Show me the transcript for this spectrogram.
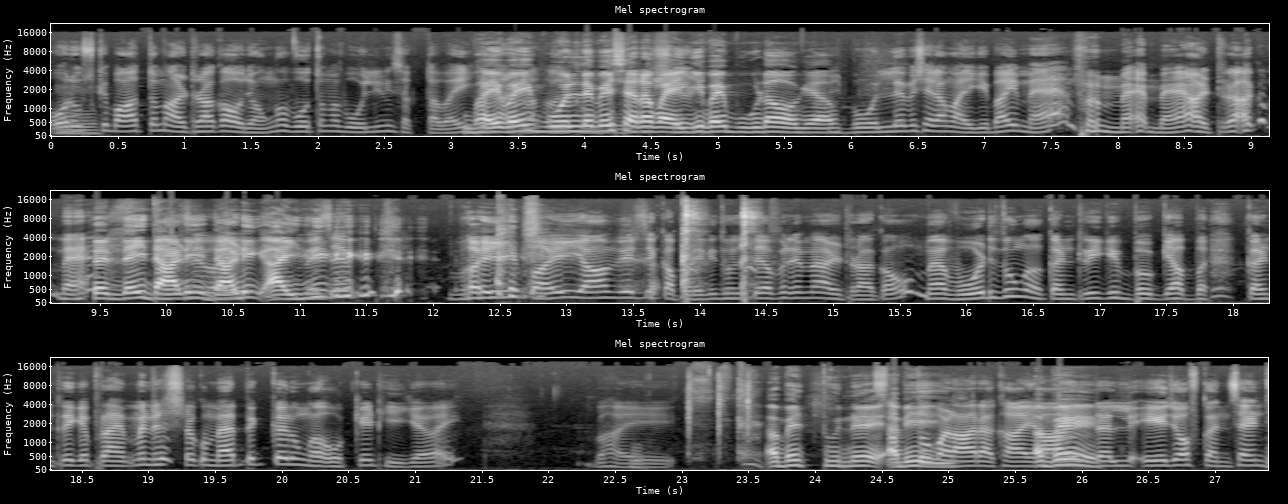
और उसके बाद तो मैं अठारह का हो जाऊँगा वो तो मैं बोल ही नहीं सकता भाई भाई भाई बोलने में शर्म आएगी भाई बूढ़ा हो गया। बोलने में शर्म आएगी। भाई मैं मैं मैं अठारह का मैं नहीं दाढ़ी दाढ़ी नहीं। भाई भाई यहाँ मेरे से कपड़े नहीं धुलते अपने मैं अल्ट्रा का हूँ मैं वोट दूँगा कंट्री की क्या कंट्री के प्राइम मिनिस्टर को मैं पिक करूँगा। ओके ठीक है भाई। भाई अबे तूने अभी तो बढ़ा रखा है अबे age of consent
